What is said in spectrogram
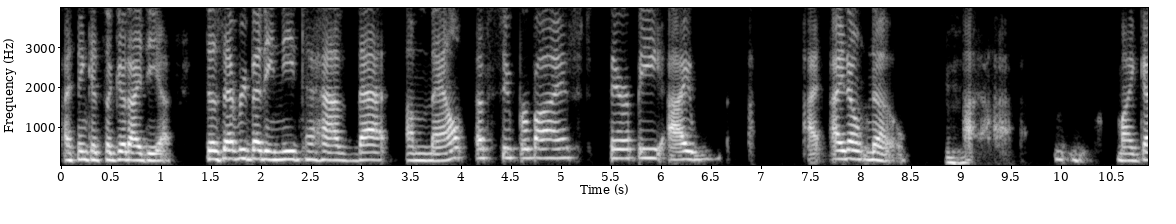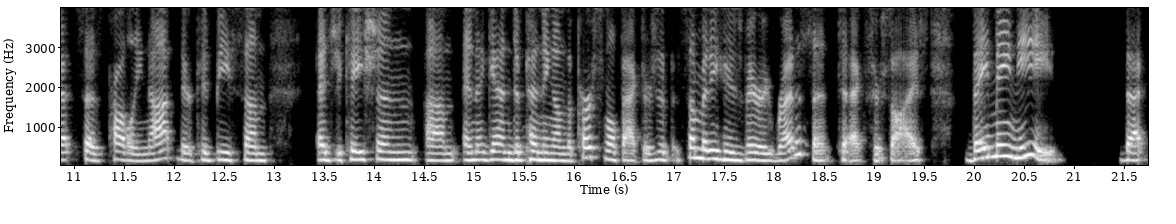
I think it's a good idea. Does everybody need to have that amount of supervised therapy? I I, I don't know. Mm-hmm. I, my gut says probably not. There could be some education. Um, and again, depending on the personal factors, if it's somebody who's very reticent to exercise, they may need that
